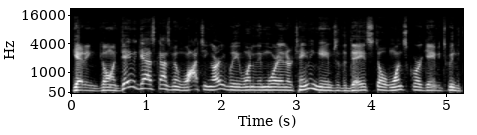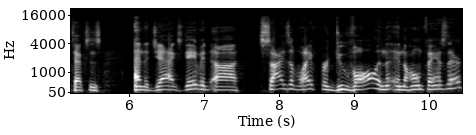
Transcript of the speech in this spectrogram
getting going. David Gascon's been watching arguably one of the more entertaining games of the day. It's still a one-score game between the Texans and the Jags. David, uh, signs of life for Duval and the, and the home fans there.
